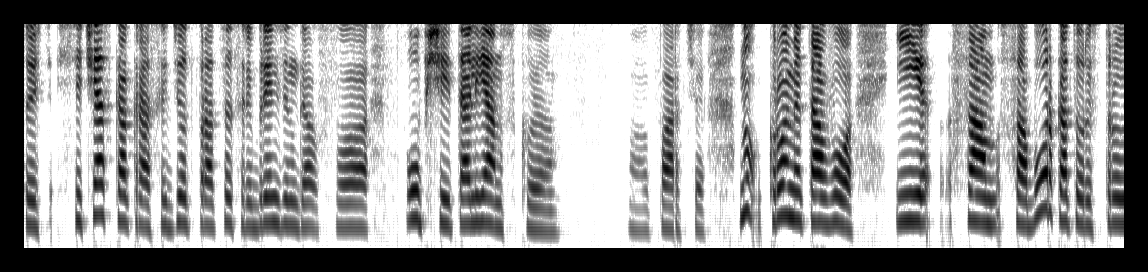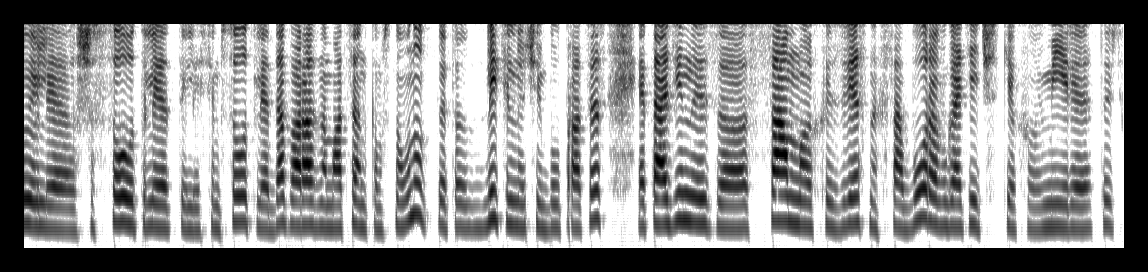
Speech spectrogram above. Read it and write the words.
То есть сейчас как раз идет процесс ребрендинга в общеитальянскую э, партию. Ну, кроме того, и сам собор, который строили 600 лет или 700 лет, да, по разным оценкам снова, ну, это длительный очень был процесс, это один из э, самых известных соборов готических в мире, то есть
